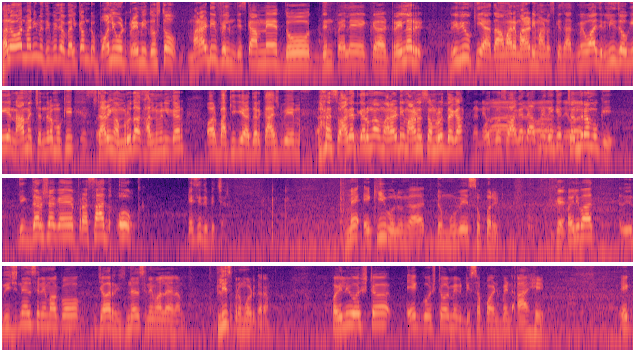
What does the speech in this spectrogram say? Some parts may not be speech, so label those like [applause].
Hello और money music Vijay welcome to Bollywood प्रेमी दोस्तों मराठी फ़िल्म जिसका हमने दो दिन पहले एक ट्रेलर रिव्यू किया था हमारे मराठी मानुस के साथ में वो आज रिलीज़ हो गई है। नाम है चंद्रमुखी स्टारिंग अमृता खानविलकर और बाकी के अदर कास्ट भी है। [laughs] स्वागत करूँगा मराठी मानुस समृद्ध का। बहुत बहुत स्वागत है आपने। देखिए चंद्रमुखी दिग्दर्शक है प्रसाद ओक। कैसी थी पिक्चर मैं एक ही बोलूँगा the movie super hit okay पहिली बात रिजनल सिनेमा को जेव्हा रिजनल सिनेमाला आहे ना प्लीज प्रमोट करा. पहिली गोष्ट एक गोष्टवर मी एक डिसअपॉइंटमेंट आहे. एक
